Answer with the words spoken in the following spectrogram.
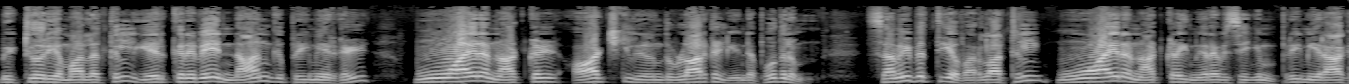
விக்டோரியா மாநிலத்தில் ஏற்கனவே நான்கு பிரீமியர்கள் மூவாயிரம் நாட்கள் ஆட்சியில் இருந்துள்ளார்கள் என்ற போதிலும் சமீபத்திய வரலாற்றில் மூவாயிரம் நாட்களை நிறைவு செய்யும் பிரீமியராக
